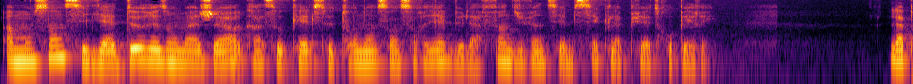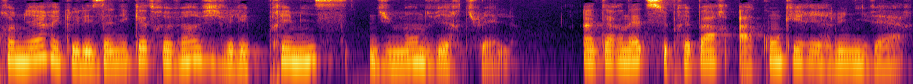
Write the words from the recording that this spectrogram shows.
À mon sens, il y a deux raisons majeures grâce auxquelles ce tournant sensoriel de la fin du XXe siècle a pu être opéré. La première est que les années 80 vivaient les prémices du monde virtuel. Internet se prépare à conquérir l'univers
